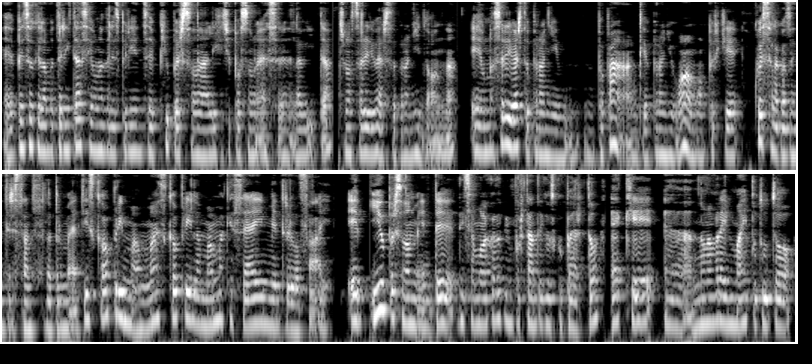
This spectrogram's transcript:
Eh, penso che la maternità sia una delle esperienze più personali che ci possono essere nella vita. C'è una storia diversa per ogni donna e una storia diversa per ogni papà, anche per ogni uomo, perché questa è la cosa interessante stata per me. Ti scopri mamma e scopri la mamma che sei mentre lo fai. E io personalmente, diciamo, la cosa più importante che ho scoperto è che eh, non avrei mai potuto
